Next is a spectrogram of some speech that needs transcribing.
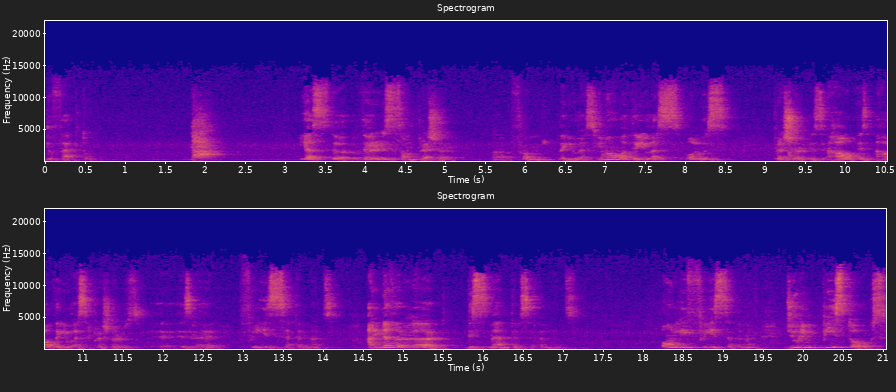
de facto. Yes, the, there is some pressure uh, from the US. You know what the US always pressure is, how, is, how the US pressures uh, Israel? Freeze settlements. I never heard dismantle settlements. Only freeze settlements. During peace talks,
